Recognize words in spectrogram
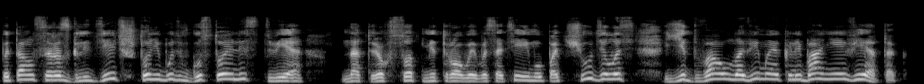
пытался разглядеть что-нибудь в густой листве — на трехсотметровой высоте ему почудилось едва уловимое колебание веток.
